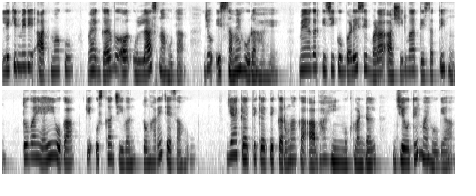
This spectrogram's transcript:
लेकिन मेरी आत्मा को वह गर्व और उल्लास न होता जो इस समय हो रहा है। मैं अगर किसी को बड़े से बड़ा आशीर्वाद दे सकती हूँ तो वह यही होगा कि उसका जीवन तुम्हारे जैसा हो। यह कहते कहते करुणा का आभाहीन मुखमंडल ज्योतिर्मय हो गया।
